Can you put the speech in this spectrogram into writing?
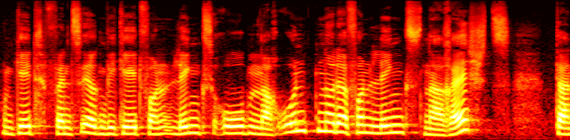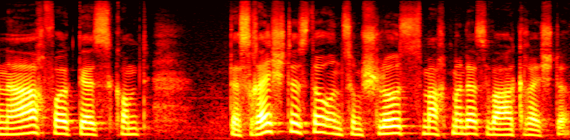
und geht, wenn es irgendwie geht, von links oben nach unten oder von links nach rechts. Danach folgt das, kommt das Rechteste und zum Schluss macht man das Waagrechte.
